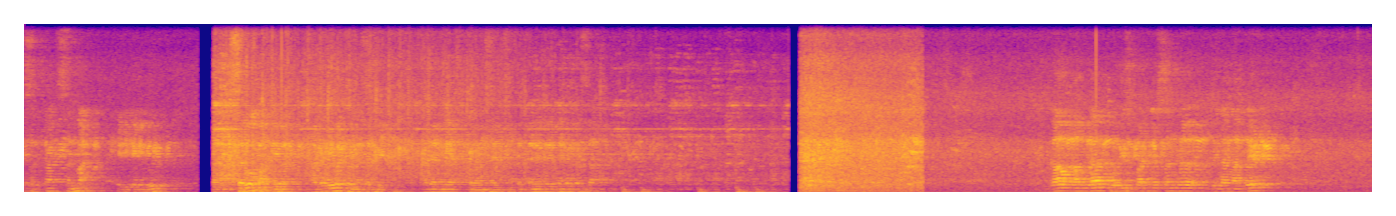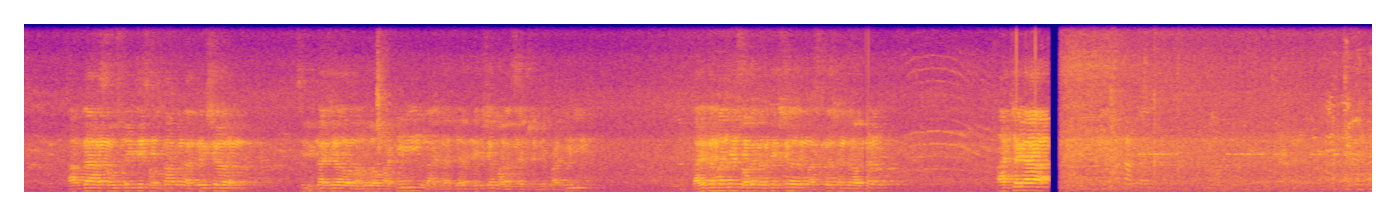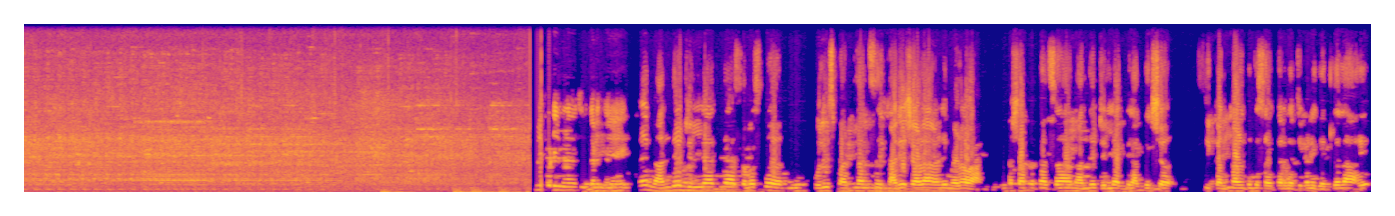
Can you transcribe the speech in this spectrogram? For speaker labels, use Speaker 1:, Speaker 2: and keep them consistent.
Speaker 1: सत्कार सन्मान या ठिकाणी होईल सर्व पातळीवर आघाडीवर ठेवण्यासाठी आदरणीय सातत्याने प्रयत्न करत असतात
Speaker 2: गाव कामगार पोलीस पाटील संघ जिल्हा नांदेड. आपल्या संस्थेचे संस्थापक अध्यक्ष श्री विकासराव बाबूराव पाटील राज्याचे अध्यक्ष बाळासाहेब शिंदे पाटील. कार्यक्रमाचे स्वागत अध्यक्ष भास्कर शंकरराव. आजच्या या
Speaker 3: नांदेड जिल्ह्यातल्या समस्त पोलीस पाटलांचे कार्यशाळा आणि मेळावा अशा प्रकारचा नांदेड जिल्ह्यातील अध्यक्ष श्री कंकाळ सहकार्य या ठिकाणी घेतलेला आहे.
